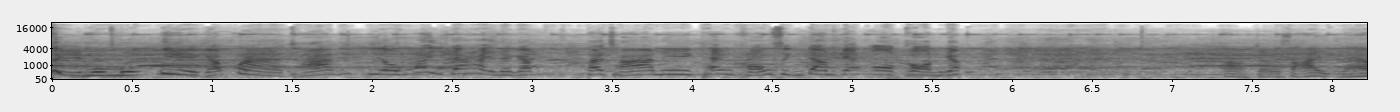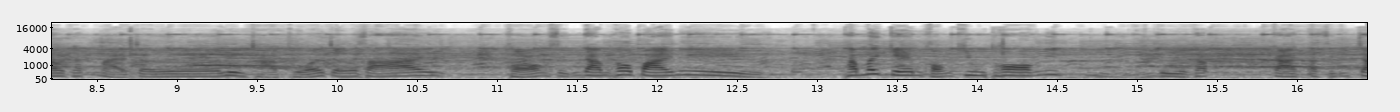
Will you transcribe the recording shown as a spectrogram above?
สี่มุมเมืองนี่ครับมาช้านิดเดียวไม่ได้นะครับ ถ้าช้านี่แข้งของสิงห์ดำแกออกก่อนครับอ้าวเจอซ้ายอีกแล้วครับหมายเจอลูกฉาบฉวเจอซ้ายของสิงห์ดำเข้าไปนี่ทำให้เกมของคิวทองนี่ ดูครับการตัดสินใจ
